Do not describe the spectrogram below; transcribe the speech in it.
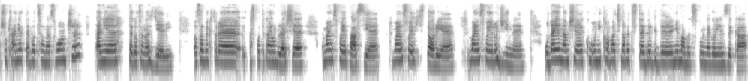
szukania tego, co nas łączy, a nie tego, co nas dzieli. Osoby, które spotykają w lesie, mają swoje pasje, mają swoje historie, mają swoje rodziny. Udaje nam się komunikować nawet wtedy, gdy nie mamy wspólnego języka.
